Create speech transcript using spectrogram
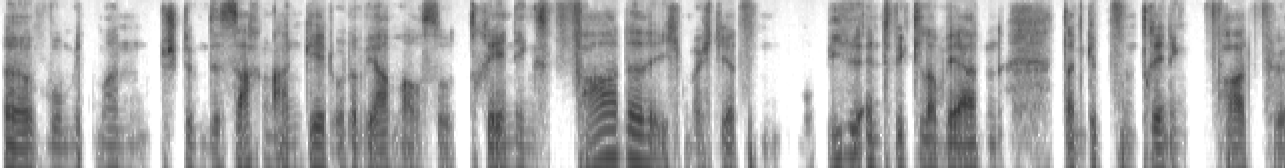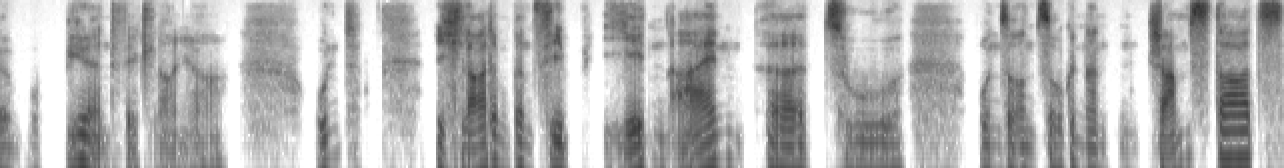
äh, womit man bestimmte Sachen angeht. Oder wir haben auch so Trainingspfade. Ich möchte jetzt ein Mobilentwickler werden. Dann gibt es einen Trainingpfad für Mobilentwickler. Ja. Und ich lade im Prinzip jeden ein äh, zu unseren sogenannten Jumpstarts.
